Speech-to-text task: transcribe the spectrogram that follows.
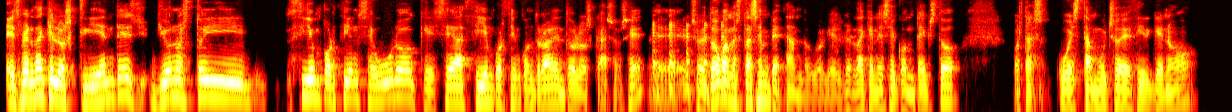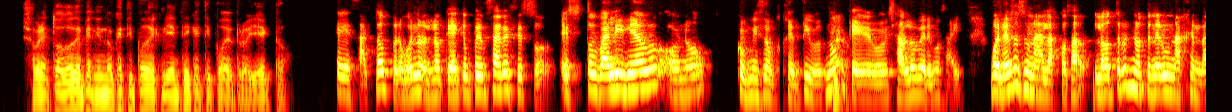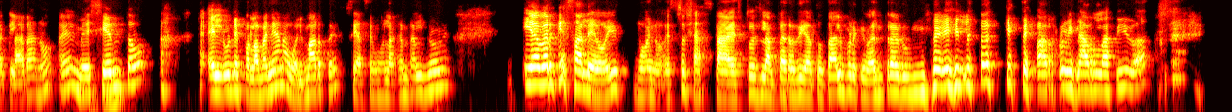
Es verdad que los clientes, yo no estoy 100% seguro que sea 100% controlable en todos los casos, ¿eh? ¿eh? sobre todo cuando estás empezando, porque es verdad que en ese contexto, ostras, cuesta mucho decir que no, sobre todo dependiendo qué tipo de cliente y qué tipo de proyecto. Exacto, pero bueno, lo que hay que pensar es eso, ¿esto va alineado o no con mis objetivos, ¿no? Que ya lo veremos ahí. Bueno, eso es una de las cosas. Lo otro es no tener una agenda clara, ¿no? ¿Eh? Me siento el lunes por la mañana o el martes, si hacemos la agenda el lunes, y a ver qué sale hoy. Bueno, esto ya está, esto es la pérdida total porque va a entrar un mail que te va a arruinar la vida.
